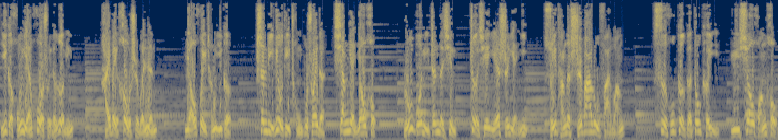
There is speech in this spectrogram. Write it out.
一个红颜祸水的恶名，还被后世文人描绘成一个身历六帝宠不衰的香艳妖后。如果你真的信这些野史演绎，隋唐的十八路反王似乎个个都可以与萧皇后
